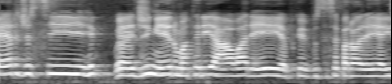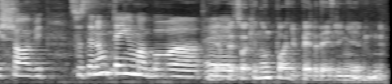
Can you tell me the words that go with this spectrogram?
perde-se é, dinheiro, material, areia, porque você separou areia e chove. Se você não tem uma boa. É... E a é, pessoa que não pode perder dinheiro, né?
